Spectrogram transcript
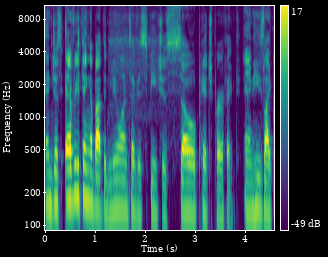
And just everything about the nuance of his speech is so pitch perfect. And he's like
